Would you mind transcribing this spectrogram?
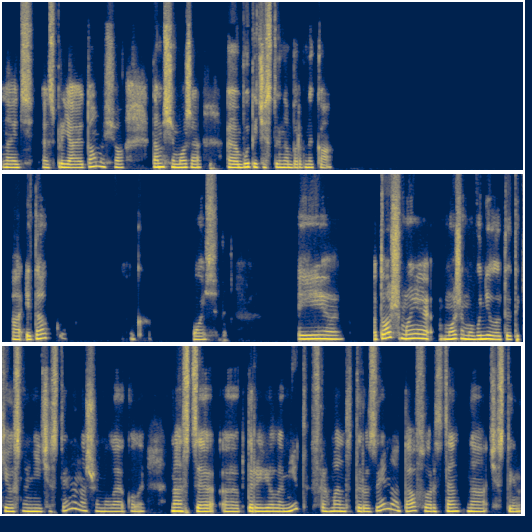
навіть сприяє тому, що там ще може бути частина барвника. А і так, ось. І отож, ми можемо виділити такі основні частини нашої молекули. У нас це е, птеровіламід, фрагмент тирозину та флуоресцентна частина.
